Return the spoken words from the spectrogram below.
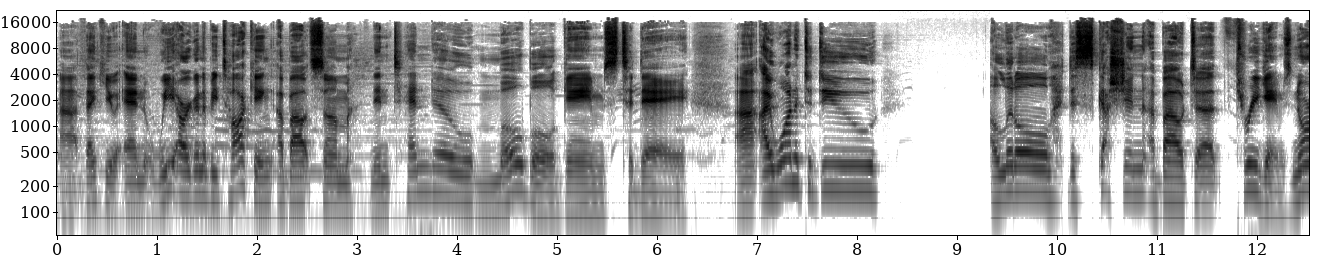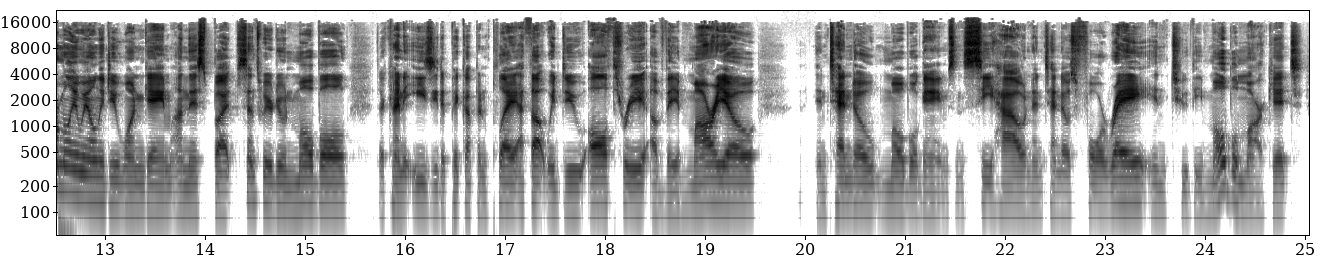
Uh, thank you. And we are going to be talking about some Nintendo mobile games today. Uh, I wanted to do a little discussion about uh, three games. Normally, we only do one game on this, but since we were doing mobile, they're kind of easy to pick up and play. I thought we'd do all three of the Mario Nintendo mobile games and see how Nintendo's foray into the mobile market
